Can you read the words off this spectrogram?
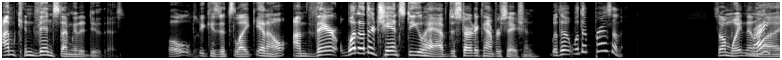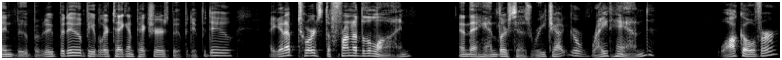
I'm convinced I'm going to do this Bold. because it's like, you know, I'm there. What other chance do you have to start a conversation with a with a president? So I'm waiting in Right. line, boop boop doop ba doo. People are taking pictures, boop doop ba doo. I get up towards the front of the line, and the handler says, "Reach out your right hand, walk over.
